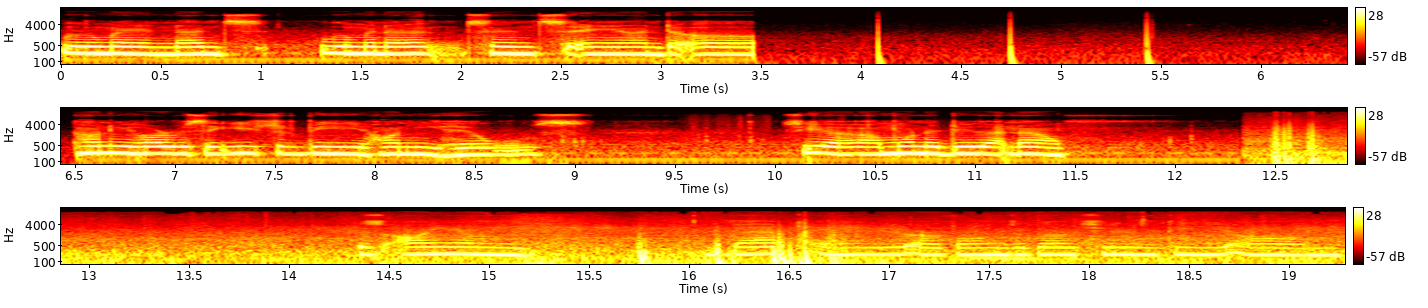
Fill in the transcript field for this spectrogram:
luminance luminescence and uh honey harvest it used to be honey hills so yeah i'm to do that now because i am back and you are going to go to the um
